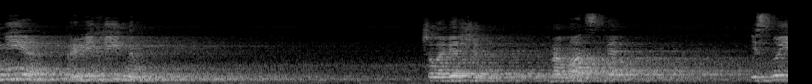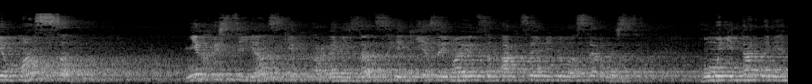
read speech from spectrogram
у нерелігійным чалавечым грамадстве існуе маса нехрысціянскіх арганізацый, якія займаюцца акцыямі міласэрнасці, гуманітарнымі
